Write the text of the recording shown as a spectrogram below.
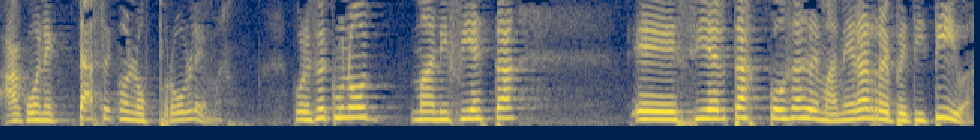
a conectarse con los problemas. Por eso es que uno manifiesta eh, ciertas cosas de manera repetitiva.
